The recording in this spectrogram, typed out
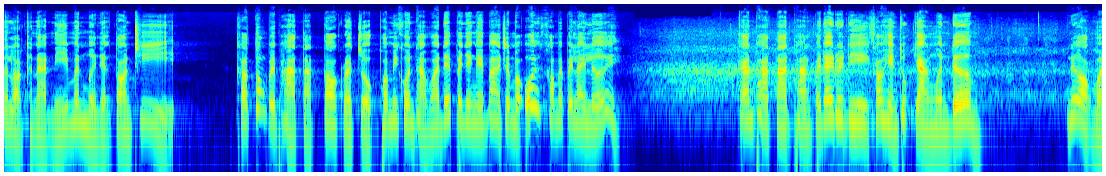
ตลอดขนาดนี้มันเหมือนอย่างตอนที่ เขาต้องไปผ่าตัดต้อกระจกพอมีคนถามว่าได้เป็นยังไงบ้างฉันบอกโอ้ยเขาไม่เป็นไรเลย การผ่าตัดผ่านไปได้ด้วยดีเขาเห็นทุกอย่างเหมือนเดิมนึกออกไหม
